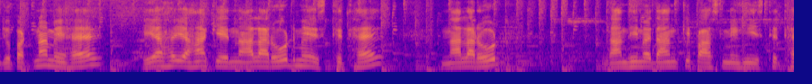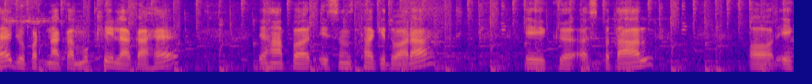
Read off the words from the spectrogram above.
जो पटना में है, यह यहाँ के नाला रोड में स्थित है। नाला रोड गांधी मैदान के पास में ही स्थित है, जो पटना का मुख्य इलाका है। यहाँ पर इस संस्था के द्वारा एक अस्पताल और एक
